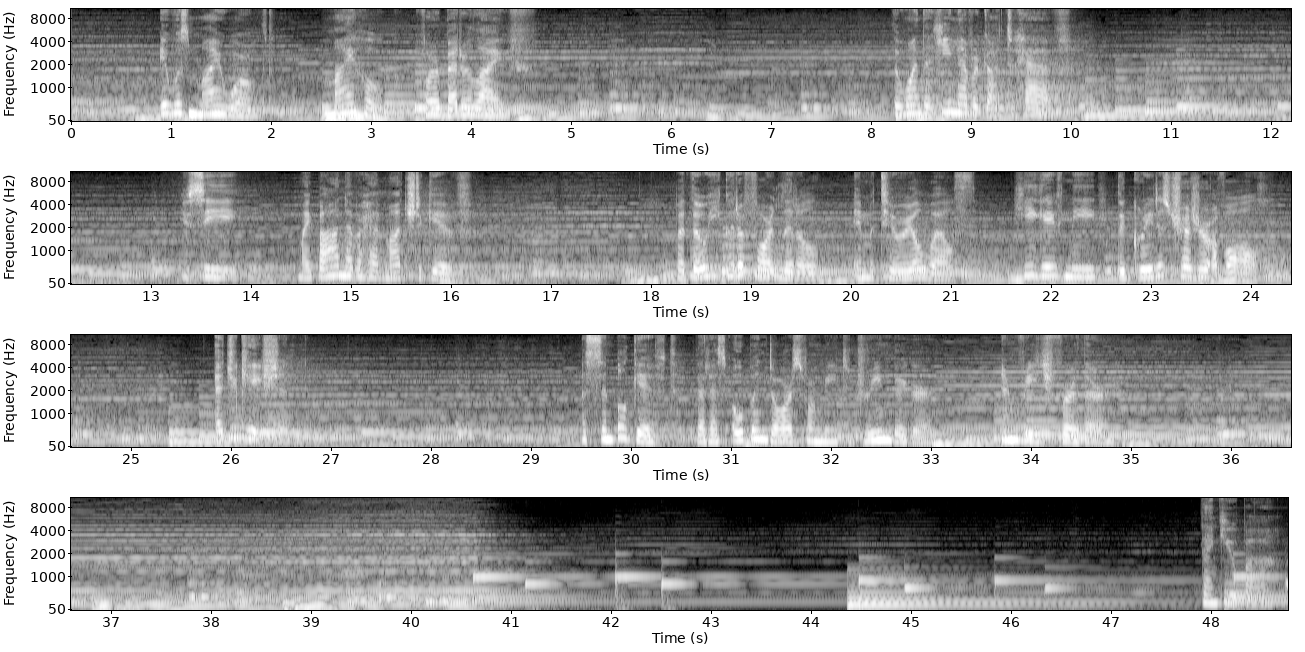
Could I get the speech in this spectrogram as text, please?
it was my world, my hope for a better life. The one that he never got to have. You see, my pa never had much to give. But though he could afford little in material wealth, he gave me the greatest treasure of all education. A simple gift that has opened doors for me to dream bigger and reach further. Thank you, Ba.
